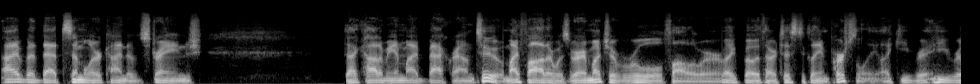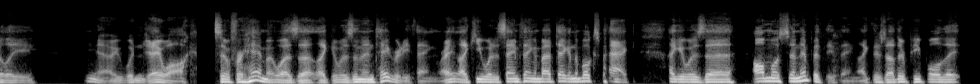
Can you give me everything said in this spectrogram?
i've had that similar kind of strange dichotomy in my background too my father was very much a rule follower like both artistically and personally like he re- he really you know, he wouldn't jaywalk. So for him, it was a, like it was an integrity thing, right? Like he would the same thing about taking the books back. Like it was a almost an empathy thing. Like there's other people that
